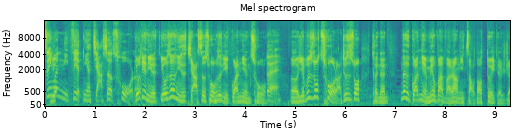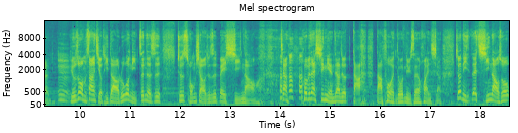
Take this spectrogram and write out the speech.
是因为你自己你的假设错了，有点你的有时候你的假设错，或是你的观念错。对，呃，也不是说错了，就是说可能那个观念没有办法让你找到对的人。嗯，比如说我们上一集有提到，如果你真的是就是从小就是被洗脑，这样会不会在新年这样就打打破很多女生的幻想？就你在洗脑说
